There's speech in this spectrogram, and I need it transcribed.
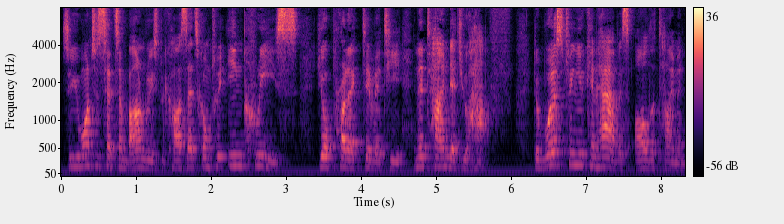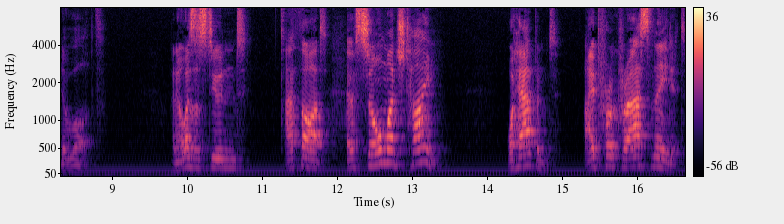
So you want to set some boundaries because that's going to increase your productivity in the time that you have. The worst thing you can have is all the time in the world. When I was a student, I thought, I have so much time. What happened? I procrastinated.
